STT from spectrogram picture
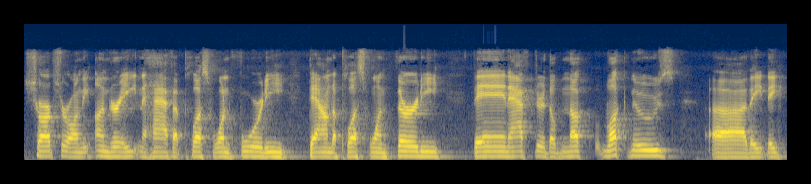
sharps are on the under eight and a half at plus 140 down to plus 130. Then after the Luck news, uh, they they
